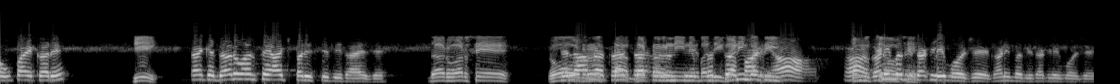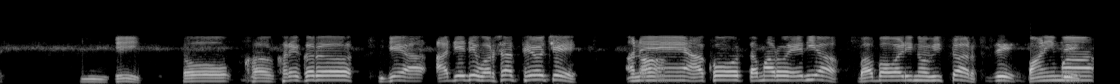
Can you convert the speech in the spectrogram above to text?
ઉપાય કરે. જી. કારણ કે દર વર્ષે આ જ પરિસ્થિતિ થાય છે. દર વર્ષે રોડ રસ્તા ગટરની ને બધી ઘણી બધી હા. હા ઘણી બધી તકલીફો છે ઘણી બધી તકલીફો છે. જી. તો ખરેખર જે આજે જે વરસાદ થયો છે અને આખો તમારો એરિયા બાબાવાડીનો વિસ્તાર પાણીમાં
